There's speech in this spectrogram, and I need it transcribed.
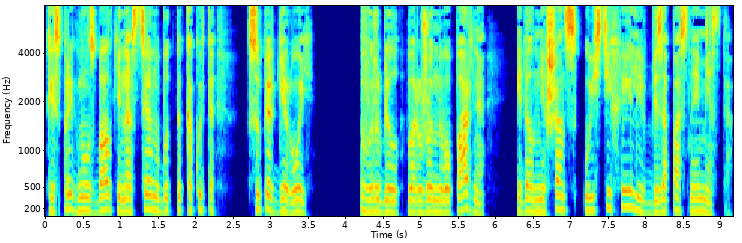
Ты спрыгнул с балки на сцену, будто какой-то супергерой. Вырубил вооруженного парня и дал мне шанс увести Хейли в безопасное место.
